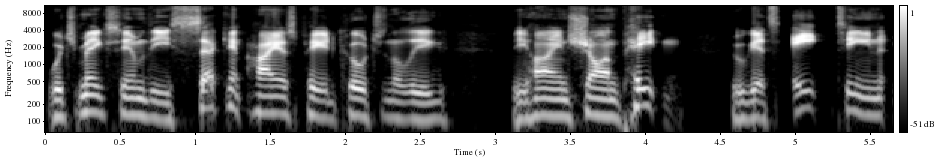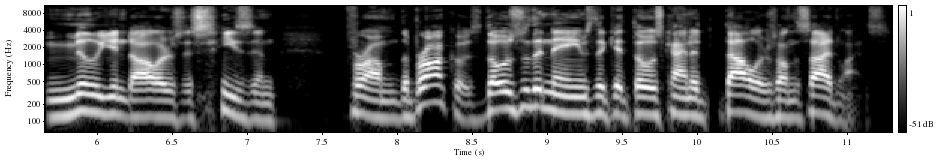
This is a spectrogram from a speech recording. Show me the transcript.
which makes him the second highest paid coach in the league behind Sean Payton, who gets $18 million a season from the Broncos. Those are the names that get those kind of dollars on the sidelines.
